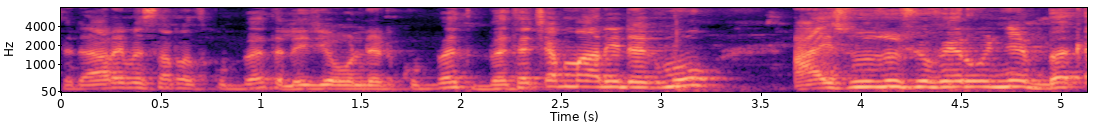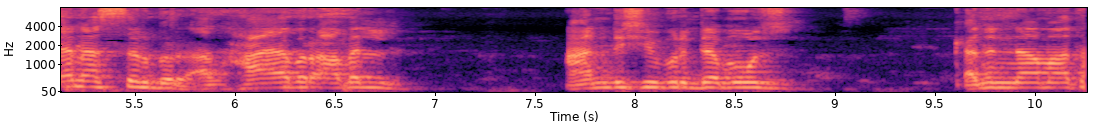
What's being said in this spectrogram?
ትዳር የመሰረትኩበት ልጅ የወለድኩበት በተጨማሪ ደግሞ አይሱዙ ሹፌር ሆኜ በቀን አስር ብር ሀያ ብር አበል አንድ ሺህ ብር ደሞዝ ቀንና ማታ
